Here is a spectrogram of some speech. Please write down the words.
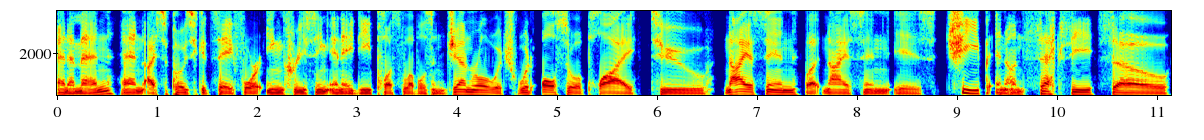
NMN, and I suppose you could say for increasing NAD plus levels in general, which would also apply to niacin, but niacin is cheap and unsexy. So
